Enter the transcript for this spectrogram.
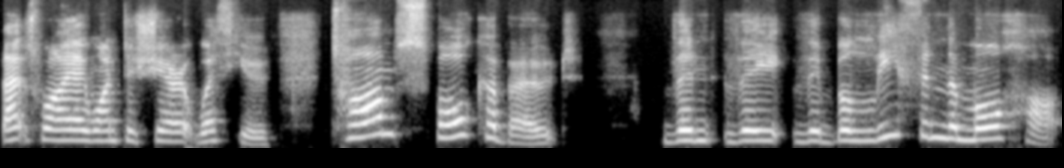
That's why I want to share it with you. Tom spoke about the, the, the belief in the Mohawk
